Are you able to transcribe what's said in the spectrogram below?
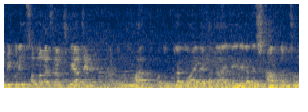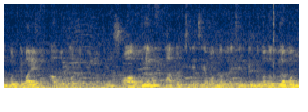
নবী করিম সাল্লাম শুয়ে আছেন। কতগুলা গুহায় দেখা যায় যে জায়গাতে সাপ দংশন করতে পারে। সবগুলা কাপড় ছিঁড়ে ছিঁড়ে বন্ধ করেছেন, কিন্তু কতগুলা বন্ধ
